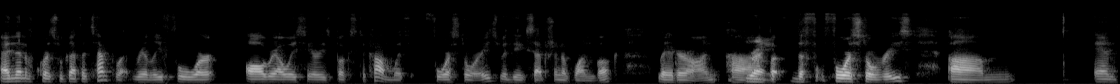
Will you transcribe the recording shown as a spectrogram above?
And then, of course, we got the template really for all Railway series books to come with four stories, with the exception of one book later on. Um, Right. But the f- four stories. Um, and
